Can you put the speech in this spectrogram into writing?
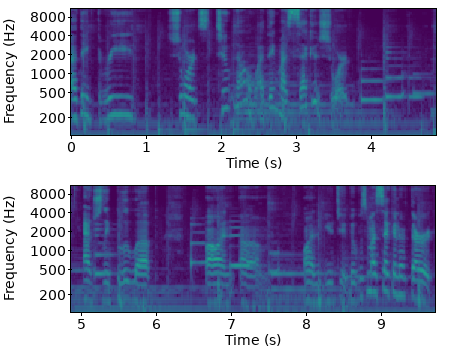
I think 3 shorts too. No, I think my second short actually blew up on um, on YouTube. It was my second or third.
